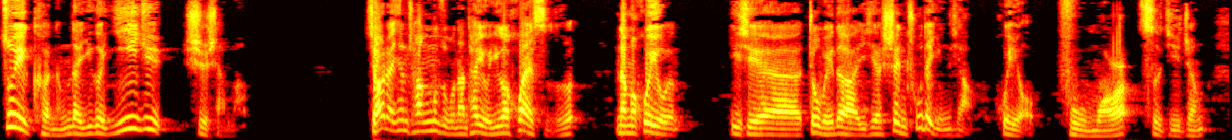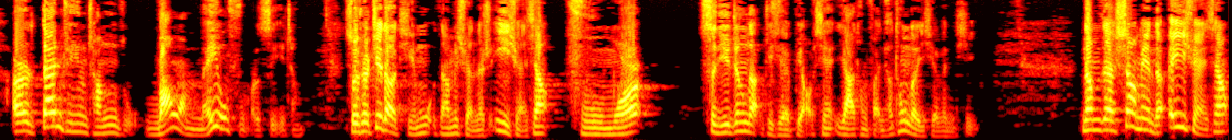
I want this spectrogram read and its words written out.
最可能的一个依据是什么？脚窄性肠梗阻呢，它有一个坏死，那么会有一些周围的一些渗出的影响。会有腹膜刺激征，而单纯性肠梗阻往往没有腹膜刺激征，所以说这道题目咱们选的是 E 选项，腹膜刺激征的这些表现，压痛、反跳痛的一些问题。那么在上面的 A 选项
